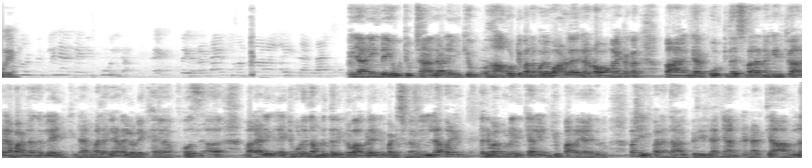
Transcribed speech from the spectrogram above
പോയാ? ഞാൻ എന്റെ യൂട്യൂബ് ചാനലാണ് എനിക്ക് ആ കുട്ടി പറഞ്ഞ പോലെ വളരെ റോങ് ആയിട്ടൊക്കെ ഭയങ്കര പൊട്ടി തച്ച് പറയാനൊക്കെ എനിക്ക് അറിയാൻ പാടില്ല എന്നുള്ള എനിക്ക് ഞാൻ മലയാളിയാണല്ലോ. ലൈക്ക് ഓഫ്കോഴ്സ് മലയാളി ഏറ്റവും കൂടുതൽ നമ്മൾ തെരുവാക്കുകളായിരിക്കും പഠിച്ചിട്ടുണ്ടാവും എല്ലാ തെരുവാക്കുകളും എനിക്കറിയാം. എനിക്ക് പറയായിരുന്നു. പക്ഷെ എനിക്ക് പറയാൻ താല്പര്യമില്ല. ഞാൻ രണ്ടായിരത്തി ആറിൽ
